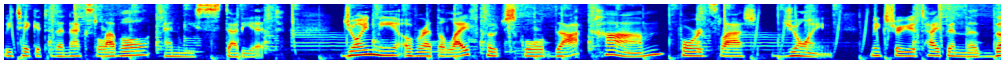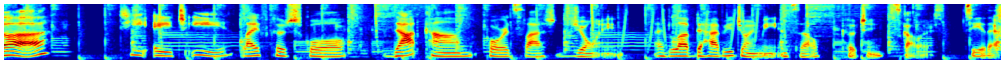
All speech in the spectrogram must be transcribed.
we take it to the next level, and we study it. Join me over at thelifecoachschool.com forward slash join. Make sure you type in the the T H E lifecoachschool.com forward slash join. I'd love to have you join me in Self Coaching Scholars. See you there.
